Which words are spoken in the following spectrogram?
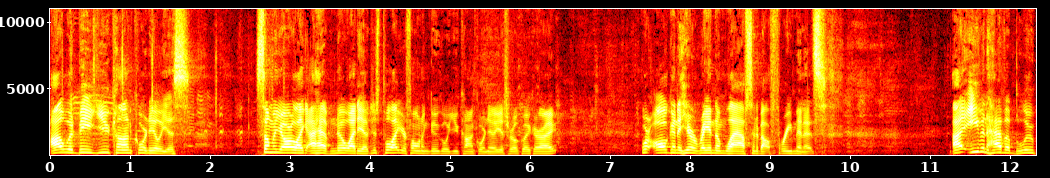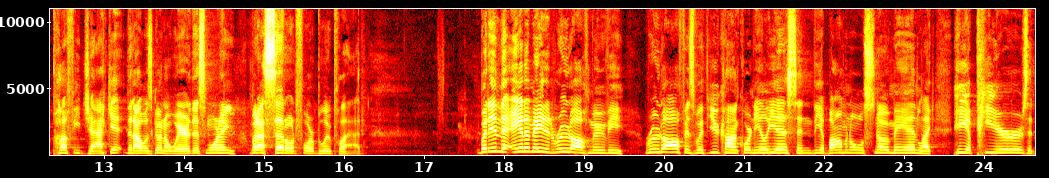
I would be Yukon Cornelius. Some of y'all are like, I have no idea. Just pull out your phone and Google Yukon Cornelius real quick, all right? We're all gonna hear random laughs in about three minutes. I even have a blue puffy jacket that I was going to wear this morning, but I settled for blue plaid. But in the animated Rudolph movie, Rudolph is with Yukon Cornelius and the abominable snowman. Like he appears, and,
